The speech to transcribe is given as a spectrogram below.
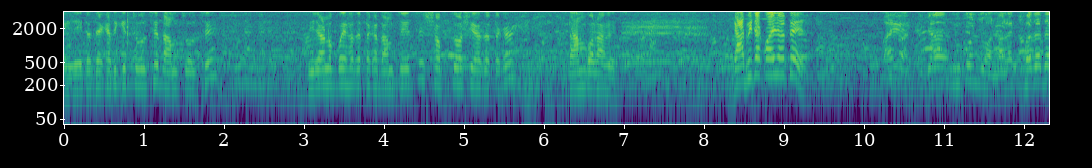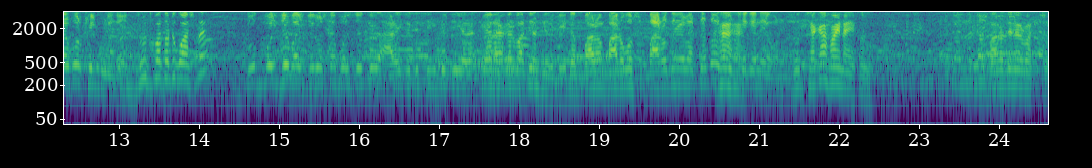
এই যে এটা দেখা দেখি চলছে দাম চলছে। বিরানব্বই হাজার টাকা দাম চেয়েছে সপ্তআশি হাজার টাকা দাম বলা হয়েছে। গাভিটা কয় জাতের? জোয়ান মানে দুধ কতটুকু আসবে? দুধ বলছে ভাই গৃহস্থা বলছে যে আড়াই কেজি তিন কেজি এর- আগের বাচ্চা ছেড়েছে এটা বারো বারো বছর বারো দিনের বাচ্চা তো হ্যাঁ, দুধ হ্যাঁ। সেখানে এখন। দুধ ছাকা হয় না এখনও। বারো দিনের বাচ্চা।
